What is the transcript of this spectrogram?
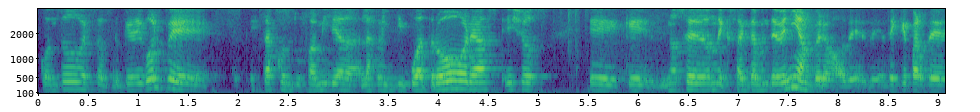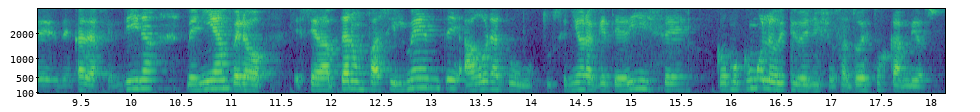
con todo esto, porque de golpe estás con tu familia las 24 horas, ellos eh, que no sé de dónde exactamente venían, pero de, qué parte de, acá de Argentina venían, pero se adaptaron fácilmente, ahora tu, tu señora qué te dice, ¿Cómo, ¿Cómo lo viven ellos a todos estos cambios?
